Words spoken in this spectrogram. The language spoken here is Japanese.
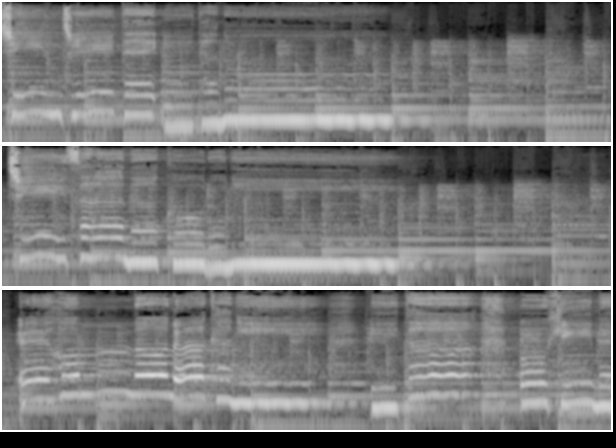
信じていたの。小さな頃に絵本の中にいたお姫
